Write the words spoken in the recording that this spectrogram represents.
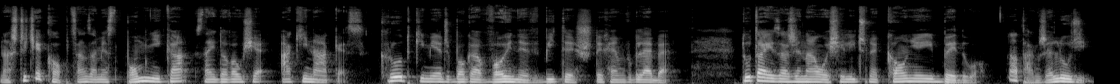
Na szczycie kopca zamiast pomnika znajdował się Akinakes, krótki miecz boga wojny wbity sztychem w glebę. Tutaj zażynało się liczne konie i bydło, a także ludzi.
